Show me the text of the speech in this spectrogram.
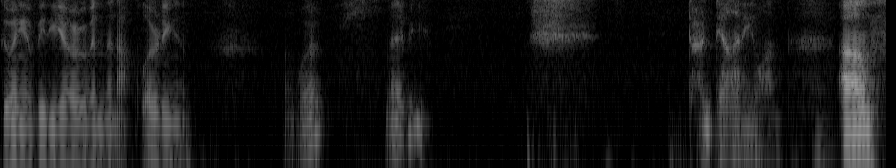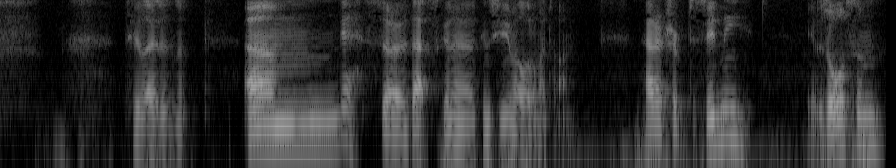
doing a video and then uploading it. That works, maybe. Shh. Don't tell anyone. Um, too late, isn't it? Um, yeah, so that's going to consume a lot of my time. Had a trip to Sydney. It was awesome.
